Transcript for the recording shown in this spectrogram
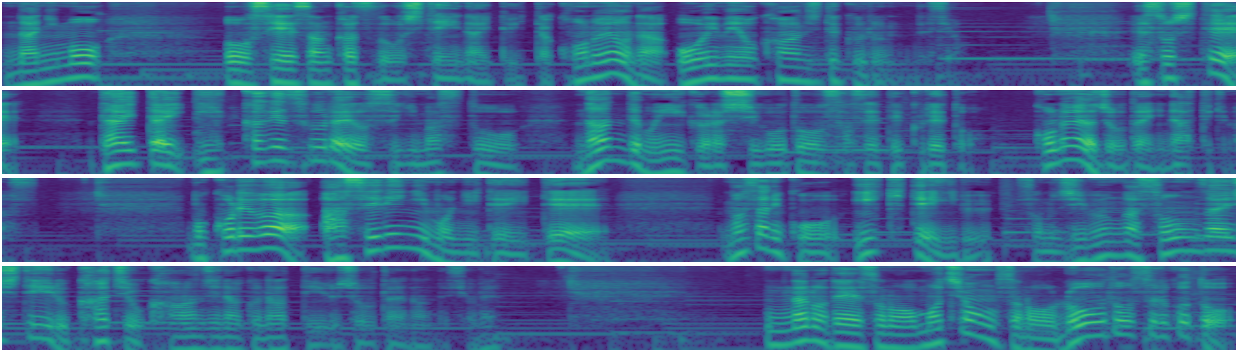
何も生産活動をしていないといったこのような負い目を感じてくるんですよ。そして大体1ヶ月ぐらいを過ぎますと何でもいいから仕事をさせてくれとこのような状態になってきます。もうこれは焦りにも似ていてまさにこう生きているその自分が存在している価値を感じなくなっている状態なんですよね。なのでそのもちろんその労働すること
